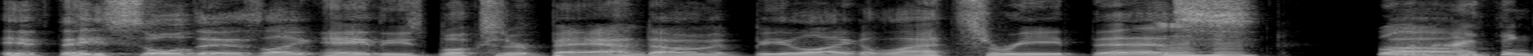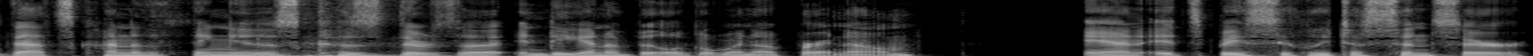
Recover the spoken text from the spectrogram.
If they sold it as like, "Hey, these books are banned," I would be like, "Let's read this." Well, and I Um, think that's kind of the thing is because there's a Indiana bill going up right now, and it's basically to censor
